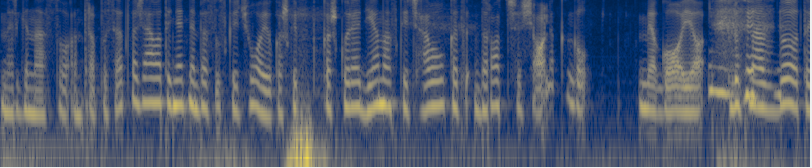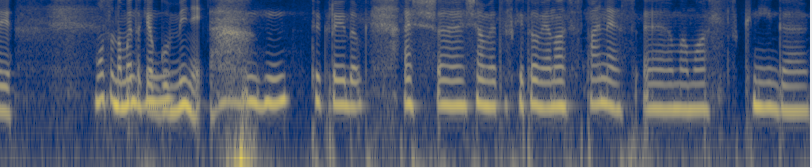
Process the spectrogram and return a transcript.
mergina su antra pusė atvažiavo, tai net nebesuskaičiuoju. Kažkaip kažkuria diena skaičiavau, kad berot 16 gal mėgojo, plus mes du, tai mūsų namai tokie mhm. guminiai. Tikrai daug. Aš e, šiuo metu skaitau vienos ispanės e, mamos knygą,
